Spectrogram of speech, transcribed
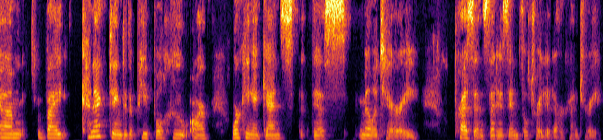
um, by connecting to the people who are working against this military presence that has infiltrated our country.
